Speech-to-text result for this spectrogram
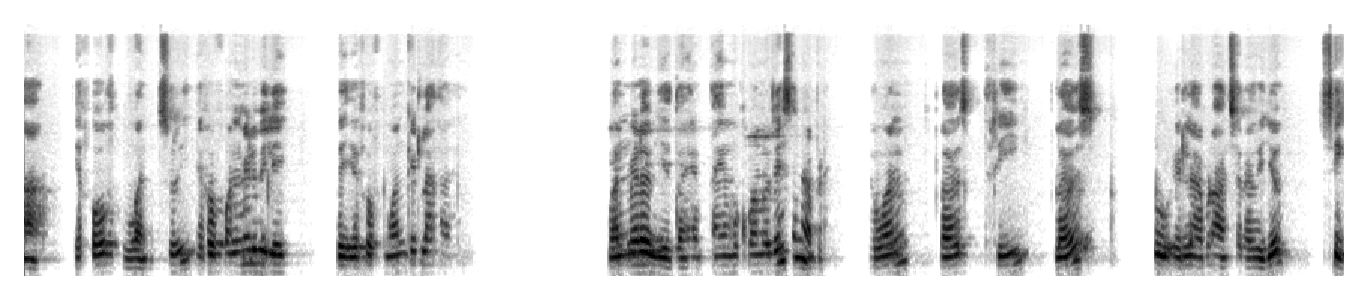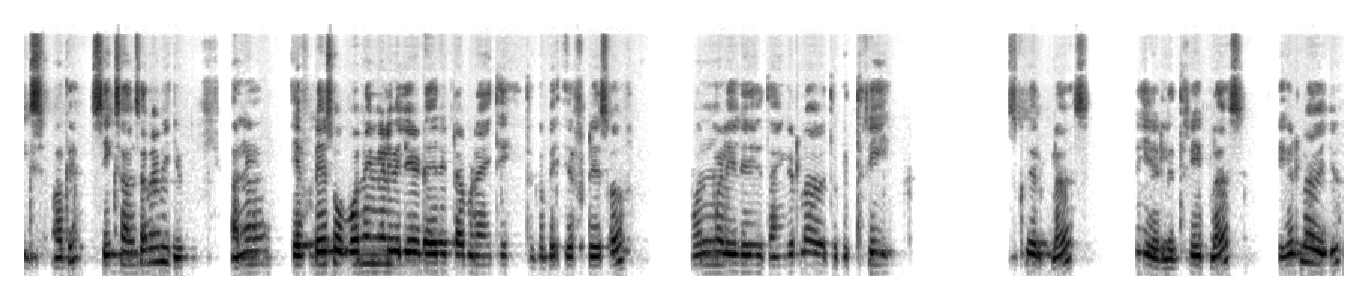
હા f of one sorry f of one મેળવી લઈએ. ભાઈ એફ ઓફ વન કેટલા થાય વન મેળવીએ તો અહીંયા મૂકવાનું રહેશે ને આપણે? One plus three plus two એટલે આપણો આન્સર આવી ગયો સિક્સ ઓકે સિક્સ આન્સર આવી ગયો. અને એફ ડેસ ઓફ વન મેળવી લઈએ ડાયરેક્ટ આપણે અહીંથી. તો કે ભાઈ એફ ડેસ ઓફ વન મળી લઈએ તો અહીં કેટલો આવે તો કે થ્રી સ્ક્વેર પ્લસ થ્રી એટલે થ્રી પ્લસ થ્રી કેટલા આવી ગયો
